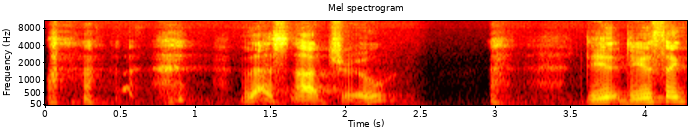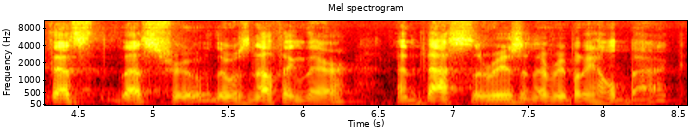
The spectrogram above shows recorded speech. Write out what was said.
that's not true. Do you, do you think that's, that's true? There was nothing there, and that's the reason everybody held back?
